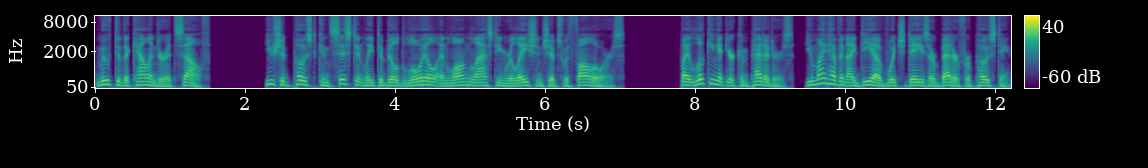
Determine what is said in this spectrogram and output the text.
move to the calendar itself. You should post consistently to build loyal and long lasting relationships with followers. By looking at your competitors, you might have an idea of which days are better for posting.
